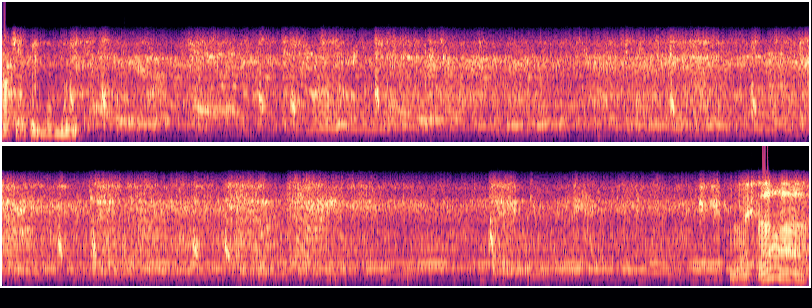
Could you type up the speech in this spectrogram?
Ratchet's been one week. Right, ah!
